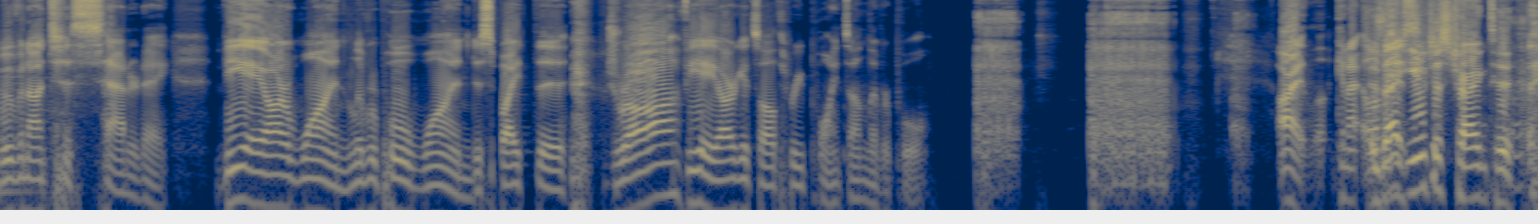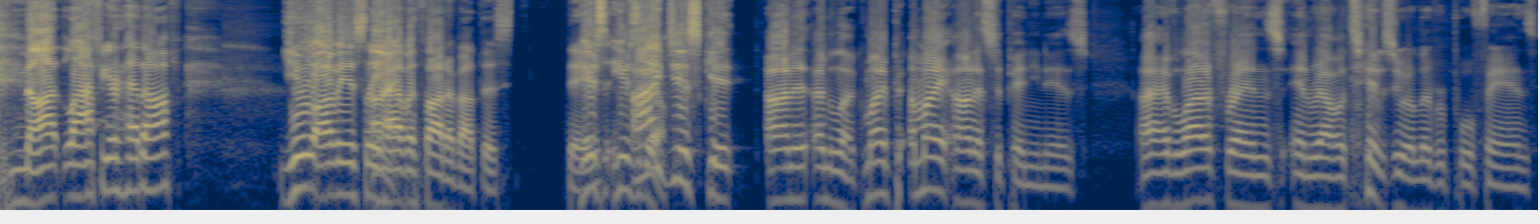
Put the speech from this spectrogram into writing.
Moving on to Saturday. VAR won, Liverpool won. Despite the draw, VAR gets all three points on Liverpool. All right, can I? Is that just- you just trying to not laugh your head off? You obviously All right. have a thought about this, Dave. Here's here's the I just get honest. I mean, look, my my honest opinion is, I have a lot of friends and relatives who are Liverpool fans,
